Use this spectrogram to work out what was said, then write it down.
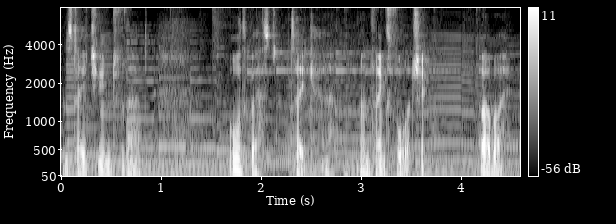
and stay tuned for that. All the best, take care, and thanks for watching. Bye bye.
